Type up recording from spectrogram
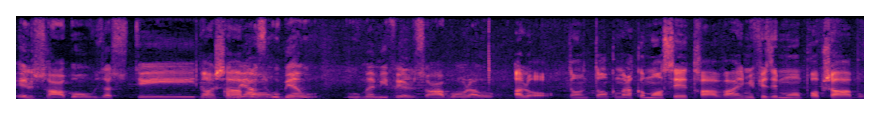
et le charbon, vous achetez dans Non, le charbon. commerce ou bien ou même il fait le charbon là-haut Alors, dans le temps, quand on a commencé le travail, je faisais mon propre charbon.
